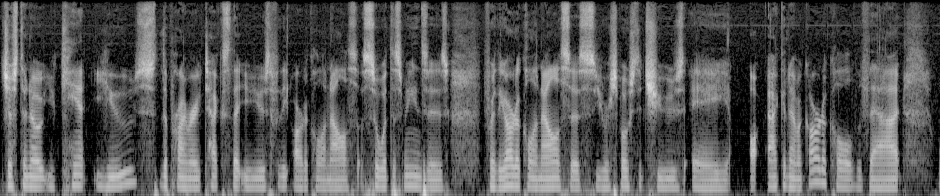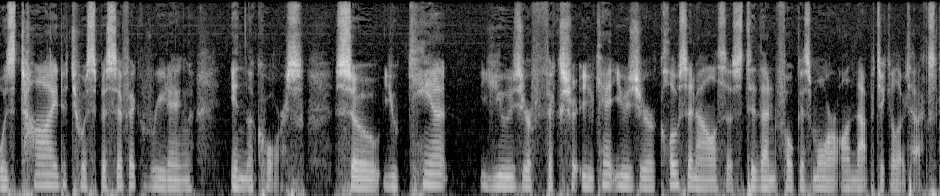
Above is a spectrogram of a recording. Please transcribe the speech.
just to note, you can't use the primary text that you used for the article analysis. So what this means is, for the article analysis, you were supposed to choose a academic article that was tied to a specific reading in the course. So you can't use your fixture you can't use your close analysis to then focus more on that particular text.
